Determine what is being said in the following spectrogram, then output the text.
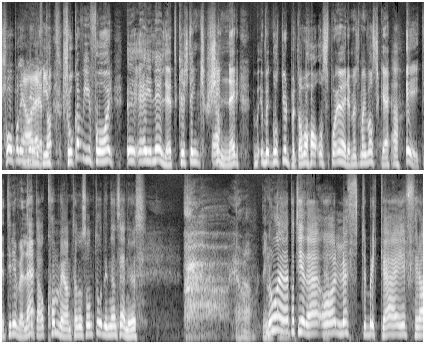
Se på den Ja, leiligheta. Se hva vi får. eh, Ei leilighet hvordan den skinner. Godt hjulpet av å ha oss på øret mens man vasker. Ja. Er ikke det trivelig? Tenkte jeg å komme hjem til noe sånt, Odin Jensenius. Ja. Nå er det på tide å løfte blikket fra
